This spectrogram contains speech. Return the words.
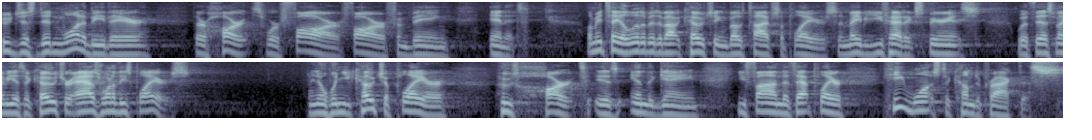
who just didn't want to be there, their hearts were far, far from being in it. Let me tell you a little bit about coaching both types of players. And maybe you've had experience with this, maybe as a coach or as one of these players. You know, when you coach a player whose heart is in the game, you find that that player, he wants to come to practice.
